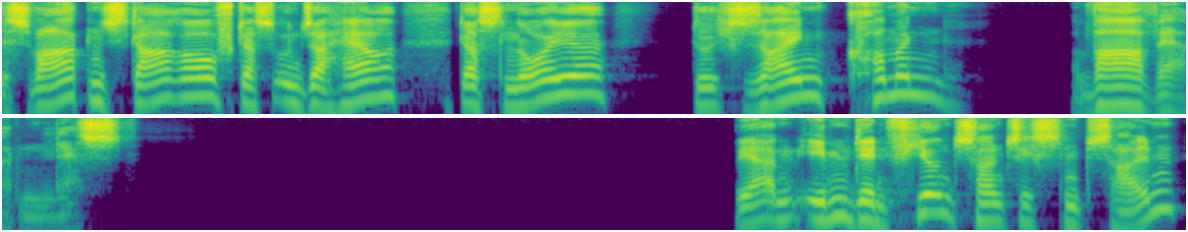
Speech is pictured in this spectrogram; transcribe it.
des Wartens darauf, dass unser Herr das Neue durch sein Kommen wahr werden lässt. Wir haben eben den 24. Psalm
